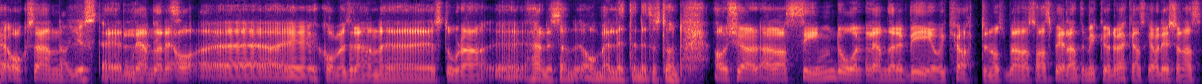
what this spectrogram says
eh, och sen ja, eh, lämnade, eh, kommer till den stora händelsen om en liten, liten stund. Och kör, Sim då lämnade VO i kvarten och bland annat så han spelade inte mycket under veckan ska väl erkännas.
